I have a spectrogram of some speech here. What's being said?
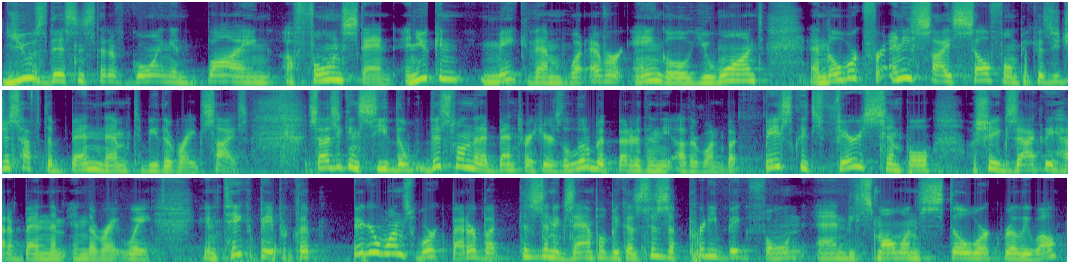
use this instead of going and buying a phone stand. And you can make them whatever angle you want. And they'll work for any size cell phone because you just have to bend them to be the right size. So as you can see, the, this one that I bent right here is a little bit better than the other one. But basically, it's very simple. I'll show you exactly how to bend them in the right way. You're going to take paper clip. Bigger ones work better, but this is an example because this is a pretty big phone and the small ones still work really well.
